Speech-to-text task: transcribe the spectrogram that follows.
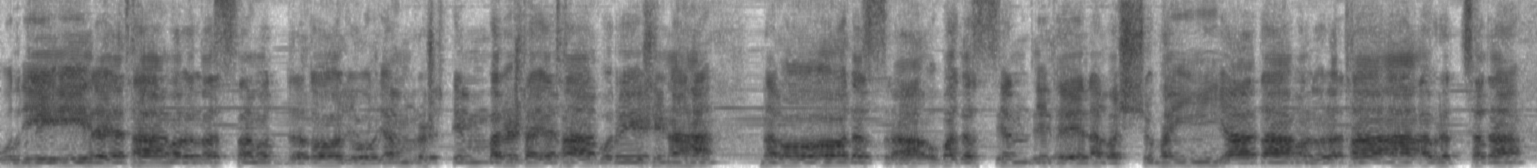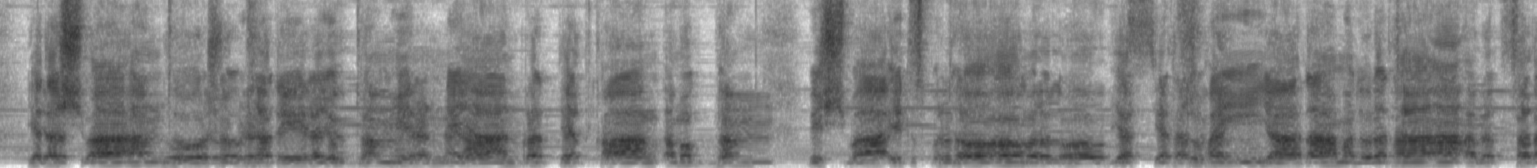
उदीरयथा मरुतः समुद्रतो योऽयम् वृष्टिम् वर्षयथा पुरेशिणः नवोदस्रा उपदस्यन्ति तेन शुभैः यातामनुरथा अवृत्सत यदश्वान्धूषु वृषतेरयुग्ध्वम् हिरण्ययान् प्रत्यत्काम् अमुग्धम्। विश्वा इति स्पृधो मरुतोऽव्यस्य शुभैः यातामनुरथा अवृत्सत।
